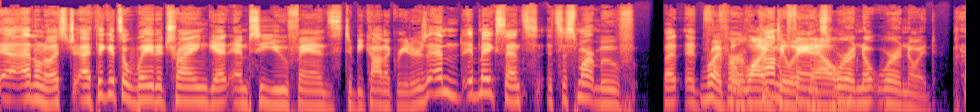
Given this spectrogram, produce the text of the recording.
I don't know. It's I think it's a way to try and get MCU fans to be comic readers, and it makes sense. It's a smart move, but it, Right, for but why comic do it fans, now? we're anno- we're annoyed.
